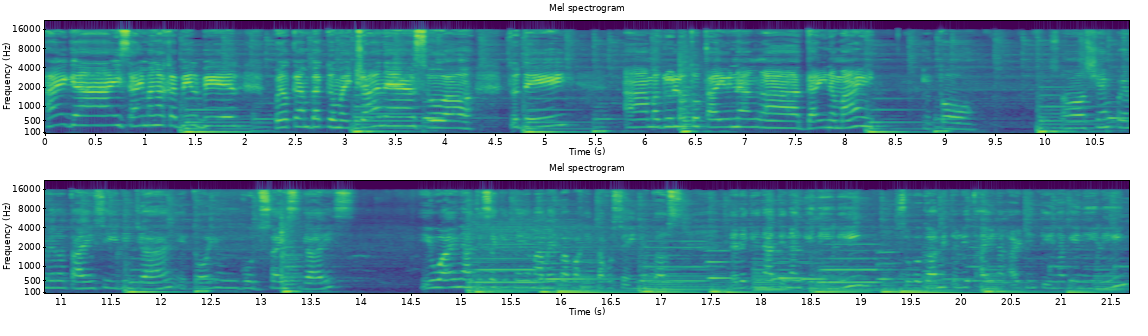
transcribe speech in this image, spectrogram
Hi guys! Hi mga kabilbil! Welcome back to my channel. So, uh, today, uh, magluluto tayo ng uh, dynamite. Ito. So, syempre, meron tayong sili dyan. Ito, yung good size guys. Iwain natin sa gitna yung mamaya papakita ko sa inyo. Tapos, lalagyan natin ng giniling. So, gagamit ulit tayo ng Argentina giniling.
